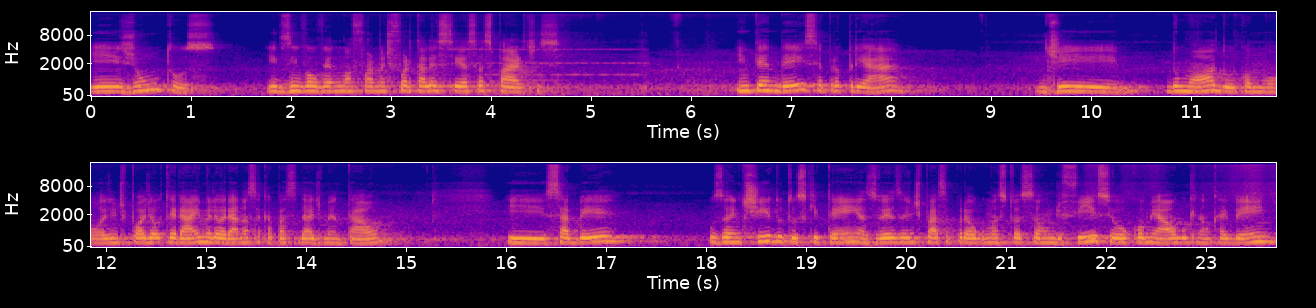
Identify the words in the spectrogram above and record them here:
e juntos e desenvolvendo uma forma de fortalecer essas partes. Entender e se apropriar de do modo como a gente pode alterar e melhorar nossa capacidade mental e saber os antídotos que tem. Às vezes a gente passa por alguma situação difícil ou come algo que não cai bem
